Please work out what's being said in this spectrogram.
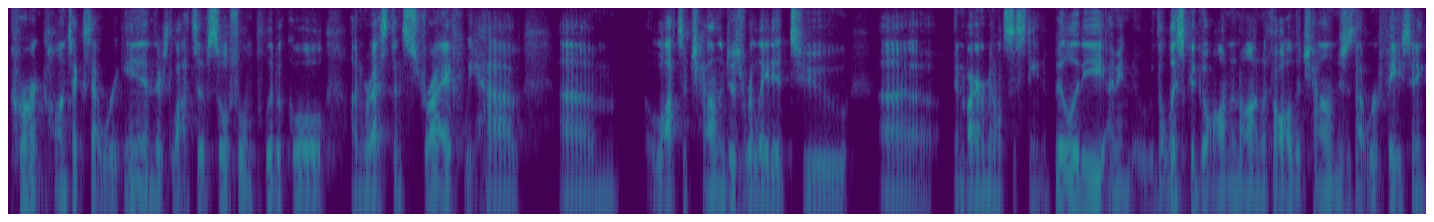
current context that we're in, there's lots of social and political unrest and strife. We have um, lots of challenges related to uh, environmental sustainability. I mean, the list could go on and on with all the challenges that we're facing.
